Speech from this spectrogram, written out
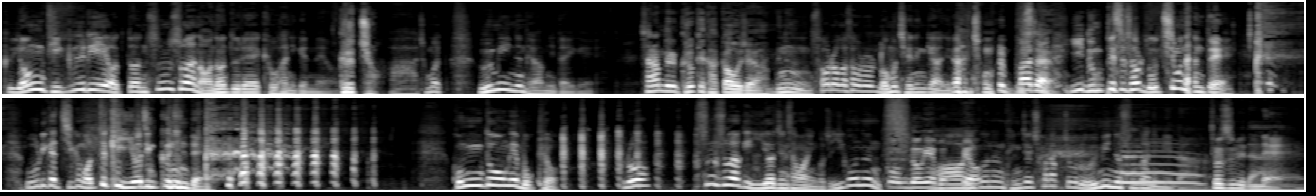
그영 디그리의 어떤 순수한 언어들의 교환이겠네요. 그렇죠. 아 정말 의미 있는 대화입니다 이게. 사람들은 그렇게 가까워져야 합니다. 음 서로가 서로를 너무 재는 게 아니라 정말 무슨 맞아요. 이 눈빛을 서로 놓치면 안 돼. 우리가 지금 어떻게 이어진 끈인데 공동의 목표로 순수하게 이어진 상황인 거죠. 이거는 공동의 아, 목표. 이거는 굉장히 철학적으로 의미 있는 순간입니다. 좋습니다. 네.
